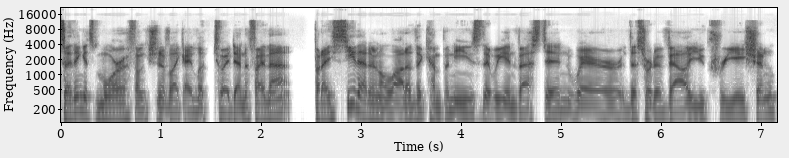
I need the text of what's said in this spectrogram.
So I think it's more a function of like, I look to identify that. But I see that in a lot of the companies that we invest in where the sort of value creation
